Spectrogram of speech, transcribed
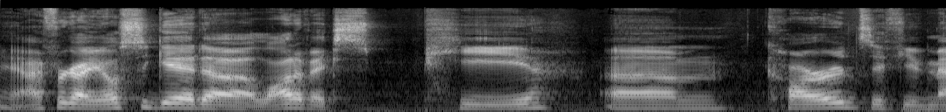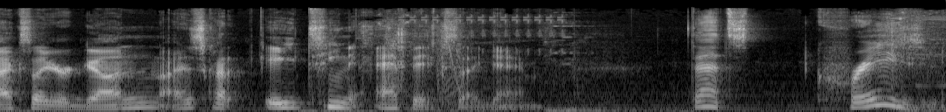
Yeah, I forgot. You also get uh, a lot of XP um, cards if you max out your gun. I just got 18 epics that game. That's crazy.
